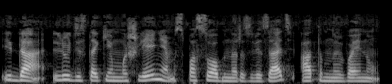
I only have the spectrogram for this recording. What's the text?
И да, люди с таким мышлением способны развязать атомную войну.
